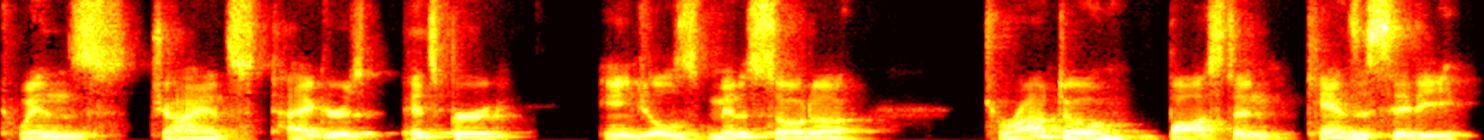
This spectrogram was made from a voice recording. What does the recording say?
Twins, Giants, Tigers, Pittsburgh, Angels, Minnesota, Toronto, Boston, Kansas City,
